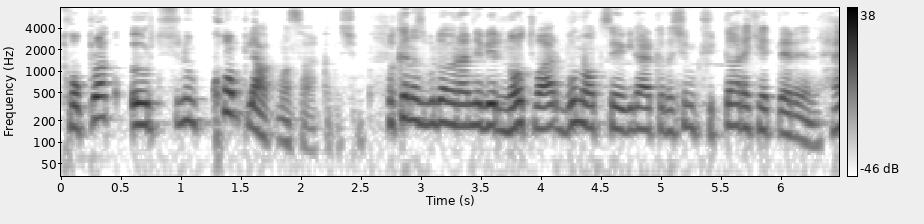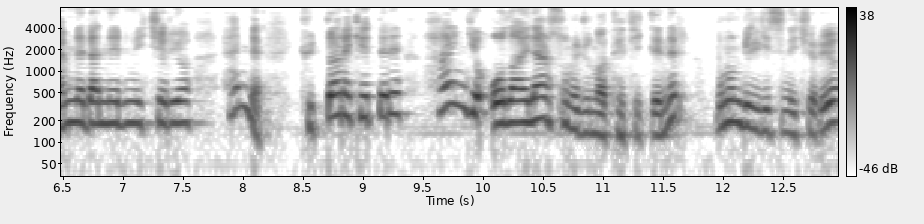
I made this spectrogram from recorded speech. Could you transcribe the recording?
toprak örtüsünün komple akması arkadaşım. Bakınız burada önemli bir not var. Bu not sevgili arkadaşım kütle hareketlerinin hem nedenlerini içeriyor hem de kütle hareketleri hangi olaylar sonucunda tetiklenir bunun bilgisini içeriyor.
